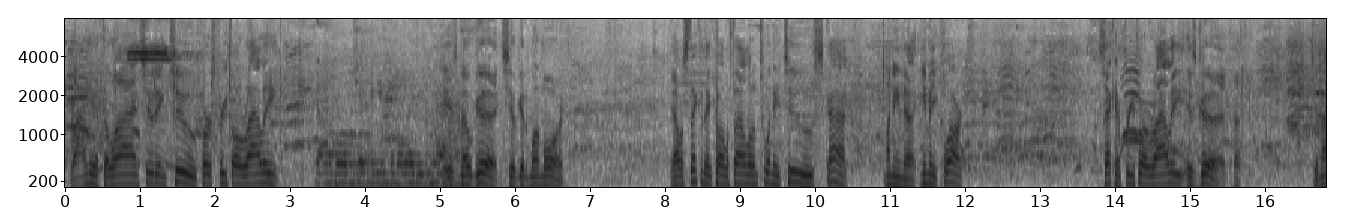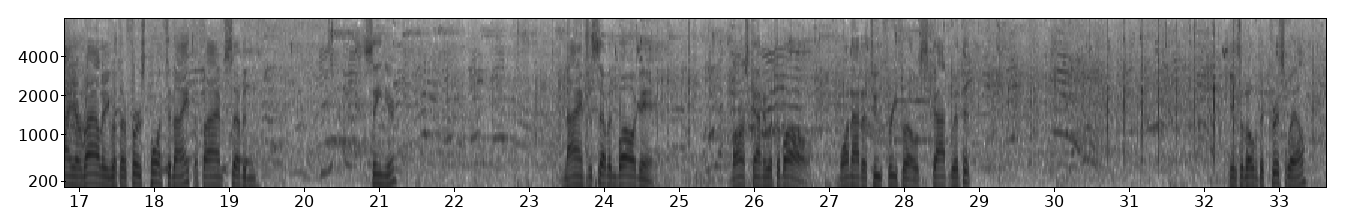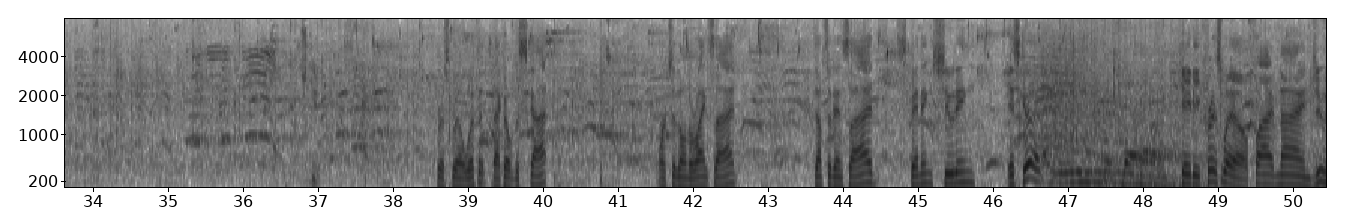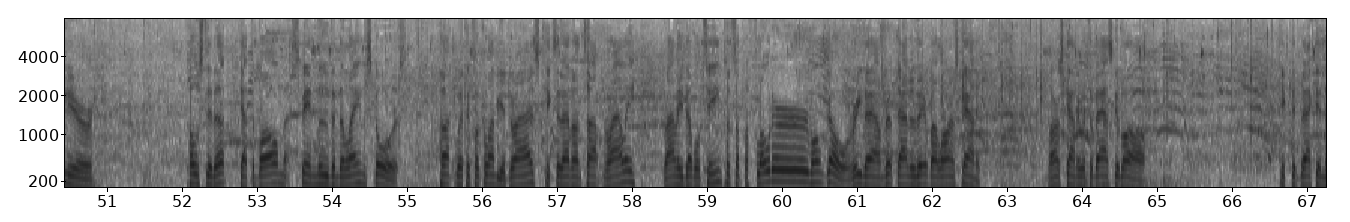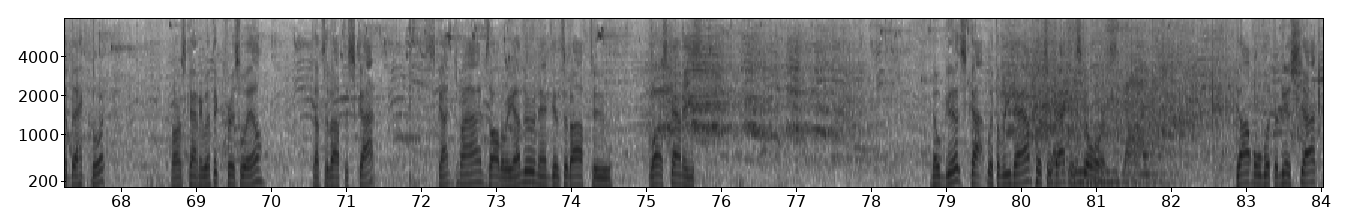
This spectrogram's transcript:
Riley at the line shooting two. First free throw, Riley is no good. She'll get one more. Yeah, I was thinking they called a foul on 22. Scott, I mean, uh, Emmy Clark. Second free throw, Riley is good. Uh, Riley with her first point tonight, the five-seven senior. 9 to 7 ball game. Lawrence County with the ball. One out of two free throws. Scott with it. Gives it over to Criswell. Criswell with it. Back over to Scott. Works it on the right side. Dumps it inside. Spinning, shooting. It's good. Katie Criswell, 5'9 junior. Posted up. Got the ball. Spin move in the lane. Scores. Hunt with it for Columbia. Drives. Kicks it out on top. Riley. Riley double team. Puts up the floater. Won't go. Rebound ripped out of there by Lawrence County. Lawrence County with the basketball. Kicked it back in the backcourt. Lawrence County with it. Criswell dumps it off to Scott. Scott drives all the way under and then gives it off to Lawrence County's. No good. Scott with the rebound, puts it back and scores. Gobble with the missed shot.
